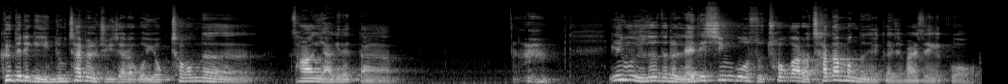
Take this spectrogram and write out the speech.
그들에게 인종차별주의자라고 욕 처먹는 상황이 야기됐다. 일부 유저들은 레딧 신고수 초과로 차단먹는 일까지 발생했고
